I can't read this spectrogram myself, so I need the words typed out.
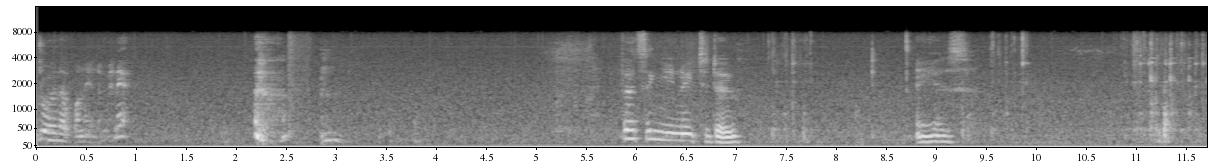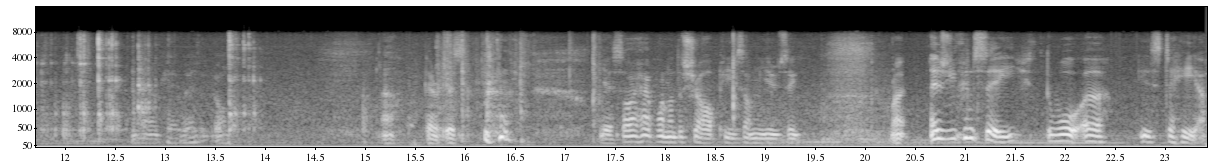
dry that one in a minute. First thing you need to do is okay, where's it gone? Ah, there it is. yes, I have one of the Sharpies I'm using. Right, as you can see, the water is to here.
